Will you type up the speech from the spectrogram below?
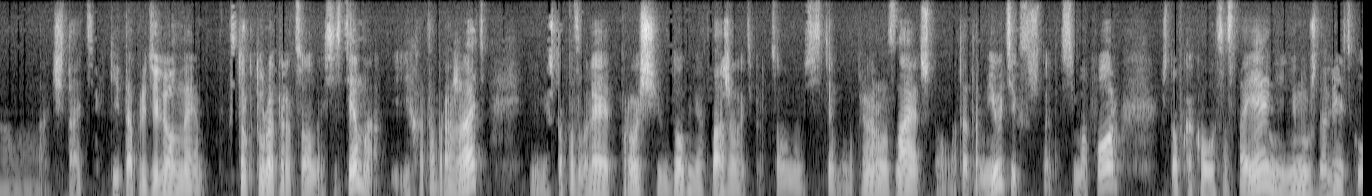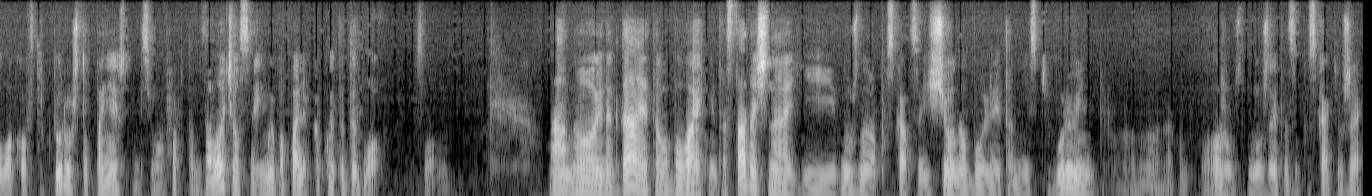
читать какие-то определенные структуры операционной системы, их отображать и что позволяет проще и удобнее отлаживать операционную систему. Например, он знает, что вот это Mutex, что это семафор, что в каком состоянии, не нужно лезть глубоко в структуру, чтобы понять, что семафор там залочился, и мы попали в какой-то дедлог, условно. Да, но иногда этого бывает недостаточно, и нужно опускаться еще на более там, низкий уровень. Положим, что нужно это запускать уже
